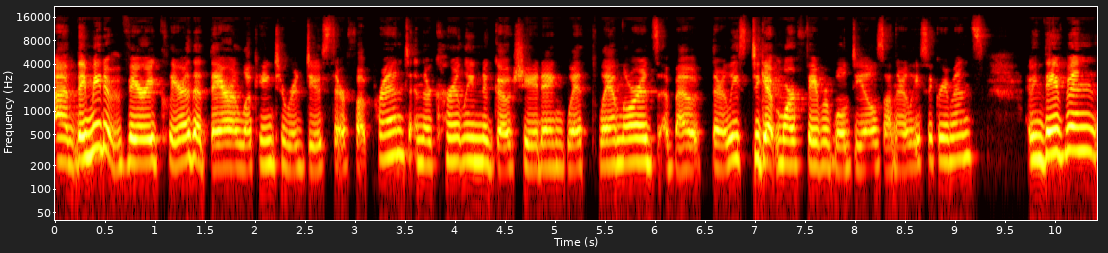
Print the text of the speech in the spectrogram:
Um, they made it very clear that they are looking to reduce their footprint and they're currently negotiating with landlords about their lease to get more favorable deals on their lease agreements. I mean, they've been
